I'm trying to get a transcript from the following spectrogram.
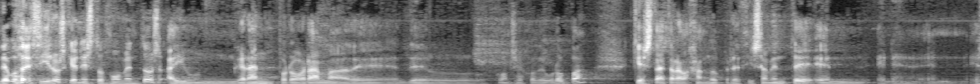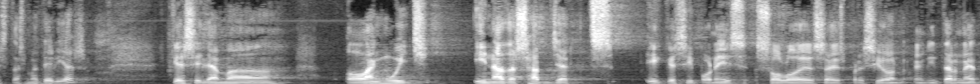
Debo deciros que en estos momentos hay un gran programa de, del Consejo de Europa que está trabajando precisamente en, en, en estas materias, que se llama Language in Other Subjects y que si ponéis solo esa expresión en Internet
